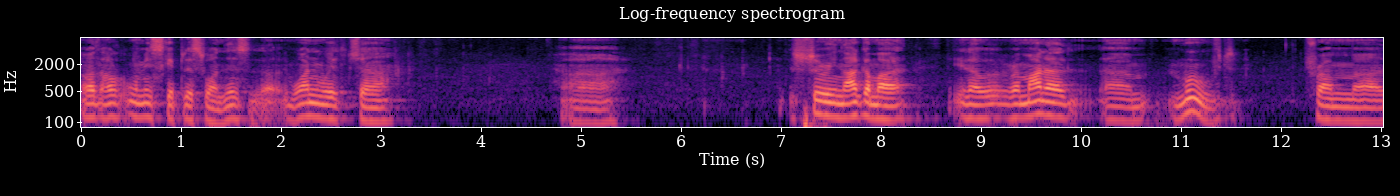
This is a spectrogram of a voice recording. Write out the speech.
Well, I'll, let me skip this one. This uh, one which uh, uh, Suri Nagamma, you know, Ramana um, moved from uh,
